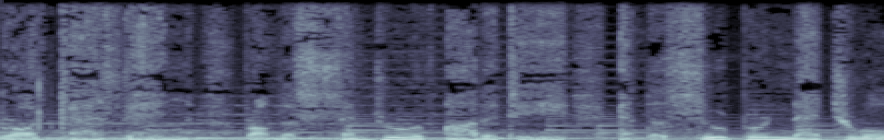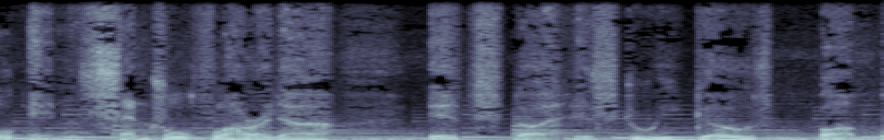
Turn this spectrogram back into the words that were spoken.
Broadcasting from the center of oddity and the supernatural in Central Florida, it's the History Goes Bump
